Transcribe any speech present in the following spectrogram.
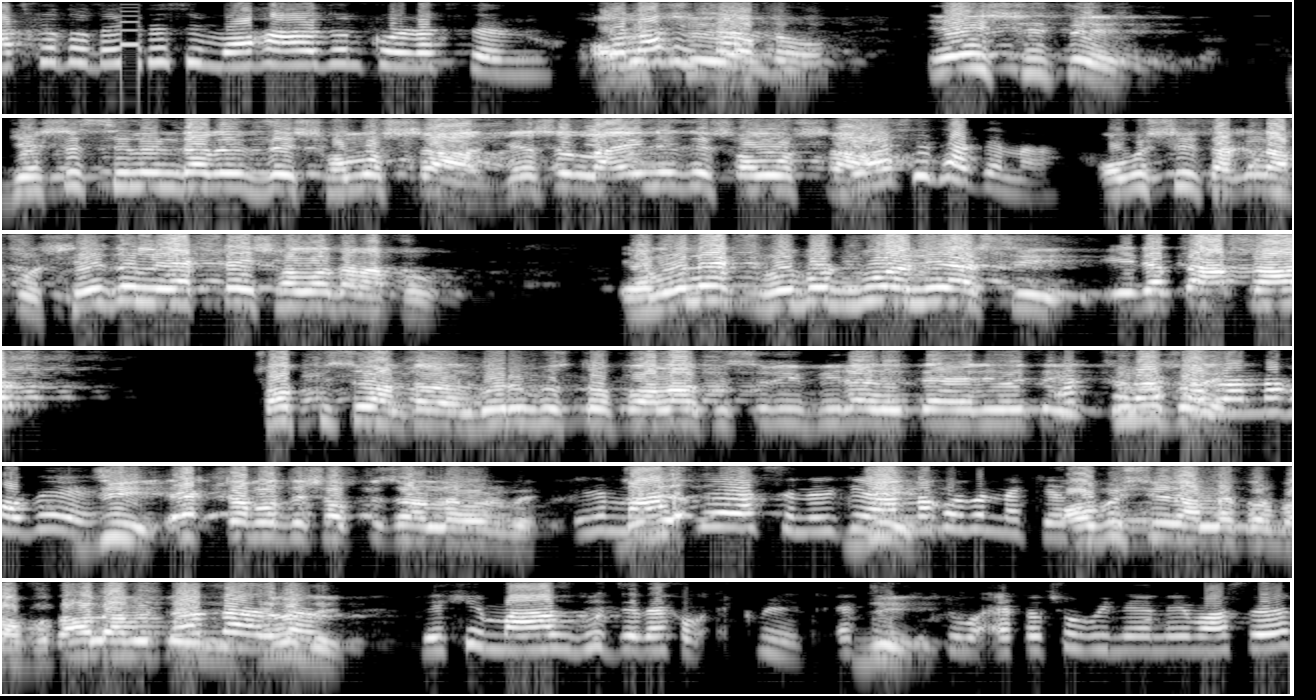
আজকে তো দেখতেছি মহা আয়োজন করে রাখছেন। অবশ্যই এই শীতে গ্যাসের সিলিন্ডারের যে সমস্যা গ্যাসের লাইনে যে সমস্যা গ্যাসই থাকে না। অবশ্যই থাকে না আপু। সেই জন্য একটাই সমাধান আপু। এমন এক রোবট বুয়া নিয়ে আসছি এটাতে আপনার সবকিছু আনতে পারেন গরু গুস্ত পোলাও খিচুড়ি বিরিয়ানি তেহারি হইতে শুরু করে। জি একটা মধ্যে সবকিছু রান্না করবে। অবশ্যই রান্না করব আপু। তাহলে আমি ছেড়ে দিই। দেখি মাছ ভেজে দেখো এক মিনিট এক মিনিট একটু একটা ছবি নিয়ে নিই মাছের।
